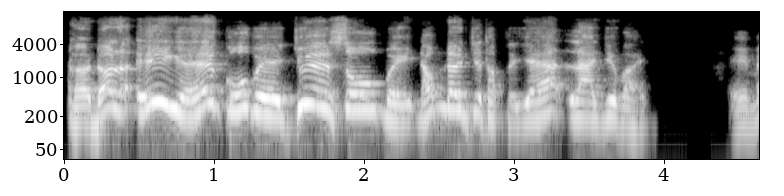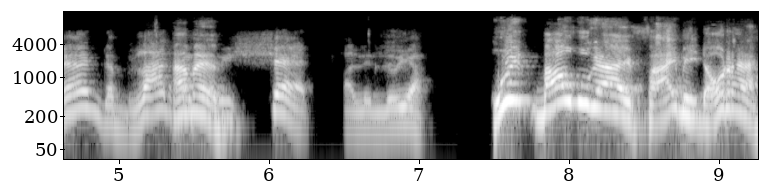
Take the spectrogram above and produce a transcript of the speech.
Ờ, đó là ý nghĩa của việc Chúa Giêsu bị đóng đinh trên thập tự giá là như vậy. Amen. The blood Amen. be shed. Hallelujah. Huyết máu của Ngài phải bị đổ ra.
